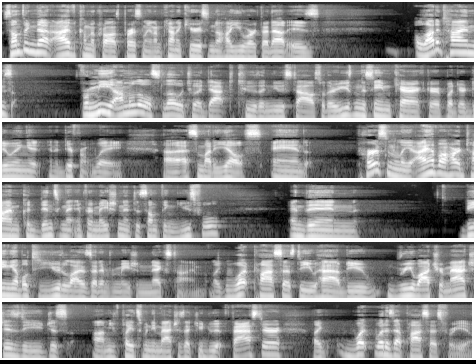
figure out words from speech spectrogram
something that I've come across personally, and I'm kind of curious to know how you work that out, is a lot of times for me, I'm a little slow to adapt to the new style. So they're using the same character, but they're doing it in a different way uh, as somebody else. And personally, I have a hard time condensing that information into something useful and then being able to utilize that information next time. Like, what process do you have? Do you rewatch your matches? Do you just um, you've played so many matches that you do it faster? Like, what what is that process for you?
